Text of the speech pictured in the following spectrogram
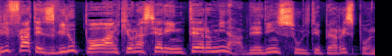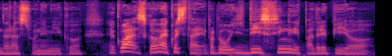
il frate sviluppò anche una serie interminabile di insulti per rispondere al suo nemico. E qua, secondo me, questo è proprio il dissing di Padre Pio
